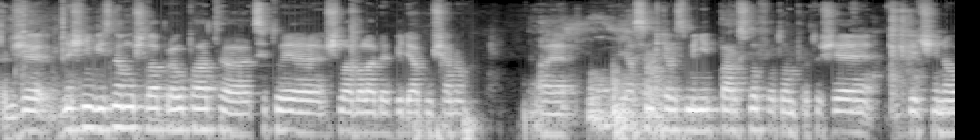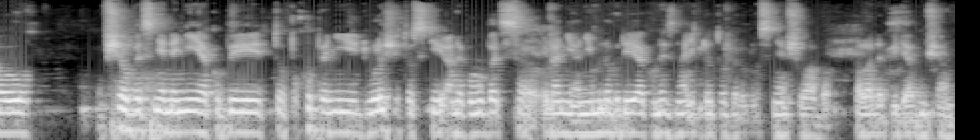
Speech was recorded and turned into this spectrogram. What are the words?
Takže v dnešním významu Šla Prabhupada cituje Šla Balade Vidya Bhushanu, A já jsem chtěl zmínit pár slov o tom, protože většinou všeobecně není jakoby to pochopení důležitosti, anebo vůbec odaní ani mnohdy jako neznají, kdo to byl vlastně Šváb, Baladev Bouchan.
